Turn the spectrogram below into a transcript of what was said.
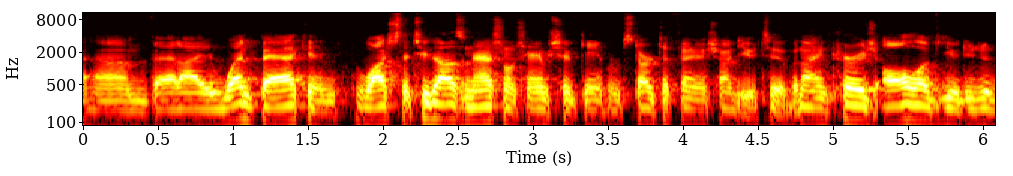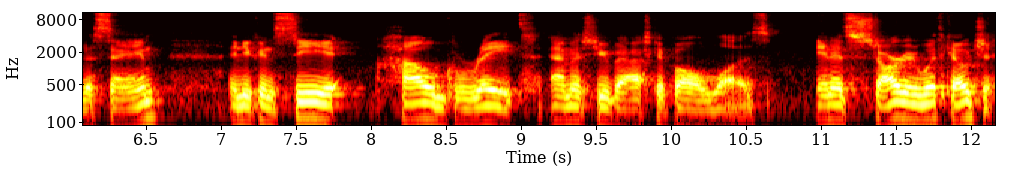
um, that I went back and watched the 2000 National Championship game from start to finish on YouTube. And I encourage all of you to do the same. And you can see how great MSU basketball was. And it started with coaching.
